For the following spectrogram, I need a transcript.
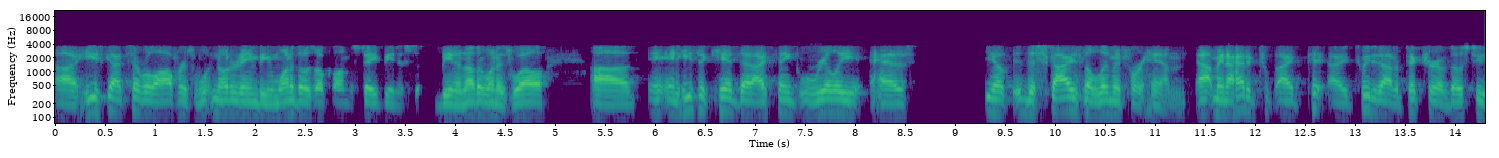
Uh, he's got several offers. Notre Dame being one of those, Oklahoma State being a, being another one as well. Uh, and, and he's a kid that I think really has you know, the sky's the limit for him. I mean, I had a, I, I tweeted out a picture of those two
